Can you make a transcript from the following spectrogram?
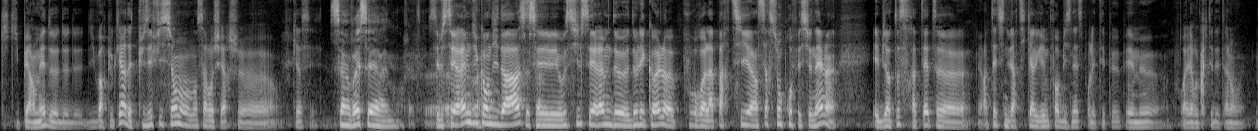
qui, permet d'y de, voir plus clair, d'être plus efficient dans, sa recherche. Euh, en tout cas, c'est. C'est un vrai CRM en fait. C'est le CRM du candidat, c'est aussi le CRM de, l'école pour la partie insertion professionnelle. Et bientôt, ce sera peut-être, euh, il y aura peut-être une verticale Grim for Business pour les TPE, PME, euh, pour aller recruter des talents. Mm.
